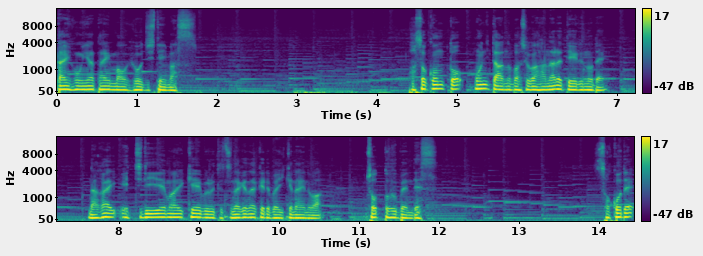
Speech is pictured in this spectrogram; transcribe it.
台本やタイマーを表示しています。パソコンとモニターの場所が離れているので長い HDMI ケーブルでつなげなければいけないのはちょっと不便です。そこで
